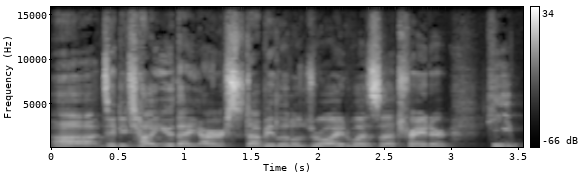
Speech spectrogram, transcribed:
Uh, did he tell you that our stubby little droid was a traitor? He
